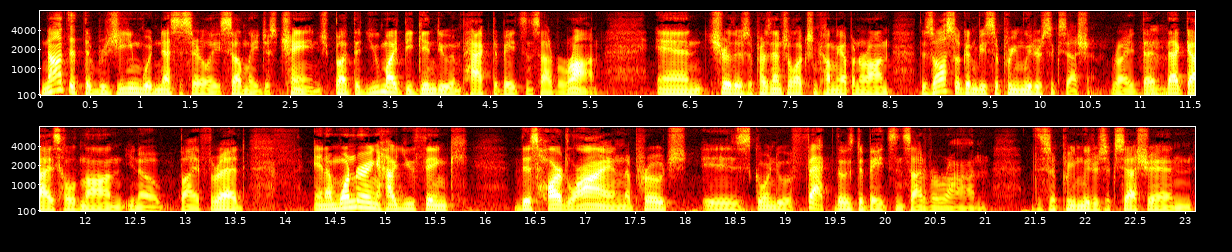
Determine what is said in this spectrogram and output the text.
not that the regime would necessarily suddenly just change, but that you might begin to impact debates inside of Iran. And sure, there's a presidential election coming up in Iran. There's also going to be supreme leader succession, right? That mm. that guy's holding on, you know, by a thread. And I'm wondering how you think this hard line approach is going to affect those debates inside of Iran, the supreme leader succession,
